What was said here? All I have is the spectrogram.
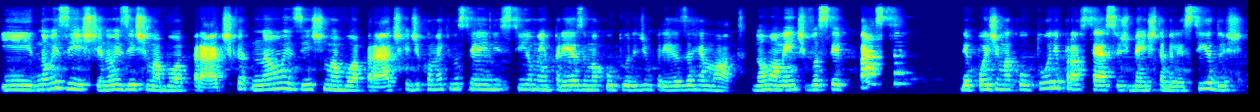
E não existe, não existe uma boa prática, não existe uma boa prática de como é que você inicia uma empresa, uma cultura de empresa remota. Normalmente você passa, depois de uma cultura e processos bem estabelecidos,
